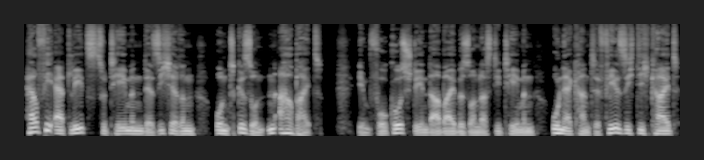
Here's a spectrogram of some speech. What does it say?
Healthy Athletes zu Themen der sicheren und gesunden Arbeit. Im Fokus stehen dabei besonders die Themen unerkannte Fehlsichtigkeit,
